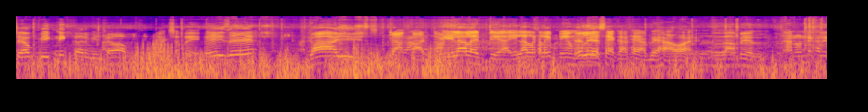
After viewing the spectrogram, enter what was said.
সব পিকনিক করবি সব। একসাথে। এই যে গাইস টিয়া খালি প্রেম হলে সেকা খায় বেহা লাবেল। এখন অন্য খালি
